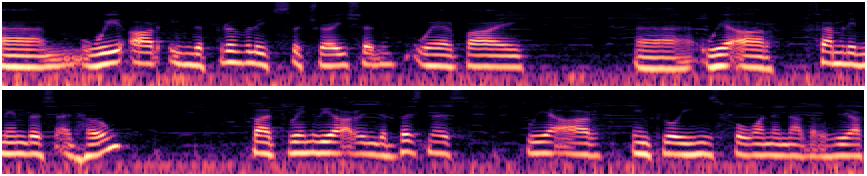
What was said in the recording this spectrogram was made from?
Um, we are in the privileged situation whereby uh, we are family members at home, but when we are in the business, we are employees for one another, we are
